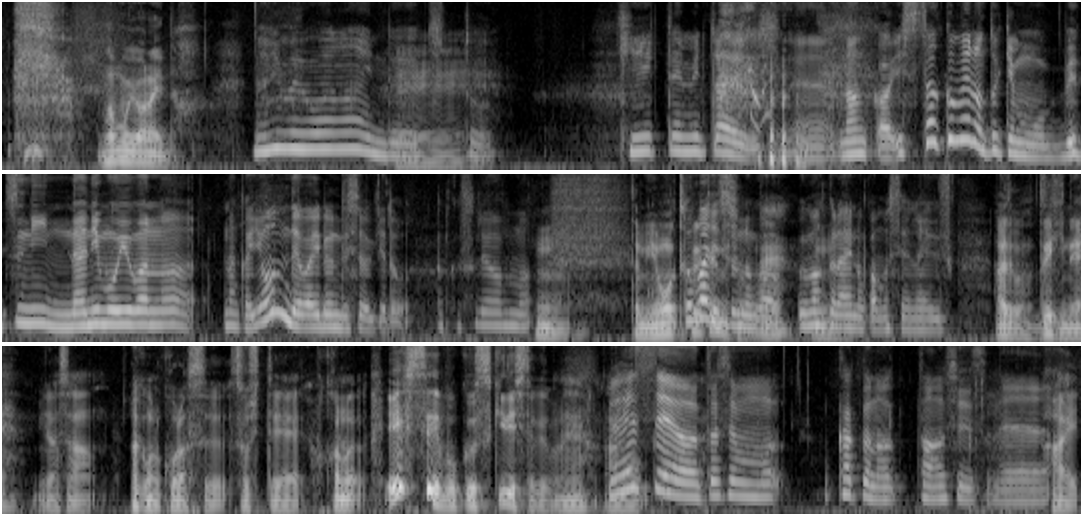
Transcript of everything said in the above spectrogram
何も言わないんだ何も言わないんでへちょーっと聞いてみたいですね。なんか一作目の時も別に何も言わななんか読んではいるんでしょうけどなんかそれはあんまうん。でも見守ってくれてるん言葉にるのですしょうねがうまくないうんのかもしれないです、うございますぜひね皆さん悪魔のコーラスそして他のエッセイ僕好きでしたけどね。あのエッセイは私も書くの楽しいですね、はい。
